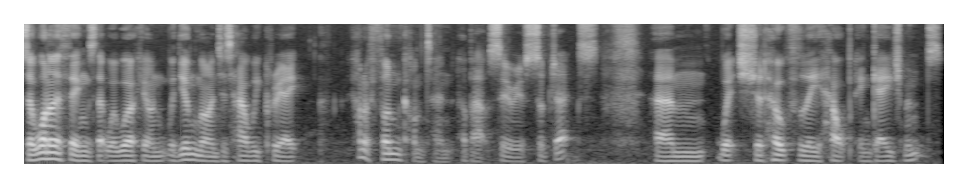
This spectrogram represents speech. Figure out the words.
So one of the things that we're working on with Young Minds is how we create kind of fun content about serious subjects, um, which should hopefully help engagement.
